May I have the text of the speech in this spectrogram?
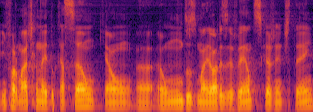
informática na educação, que é um, uh, é um dos maiores eventos que a gente tem.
